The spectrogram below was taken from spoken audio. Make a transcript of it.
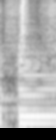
you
